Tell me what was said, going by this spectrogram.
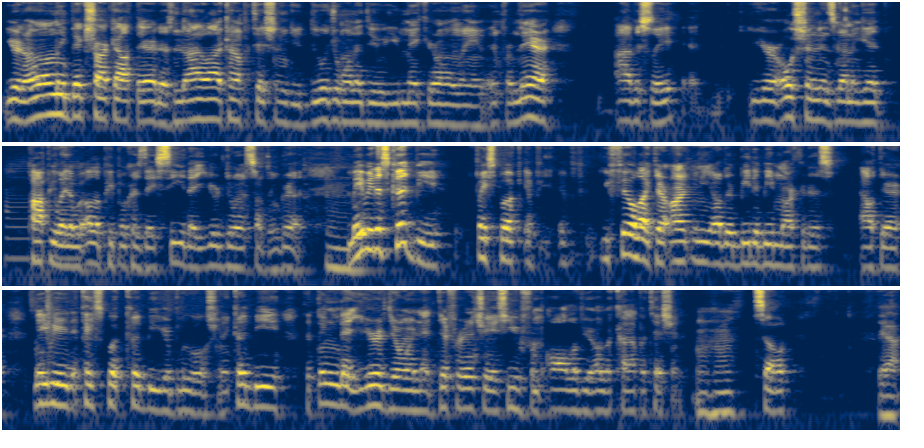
you're the only big shark out there. There's not a lot of competition. You do what you want to do. You make your own lane, and from there, obviously, your ocean is gonna get populated with other people because they see that you're doing something good. Maybe this could be Facebook. If if you feel like there aren't any other B two B marketers out there, maybe Facebook could be your blue ocean. It could be the thing that you're doing that differentiates you from all of your other competition. Mm-hmm. So Yeah.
